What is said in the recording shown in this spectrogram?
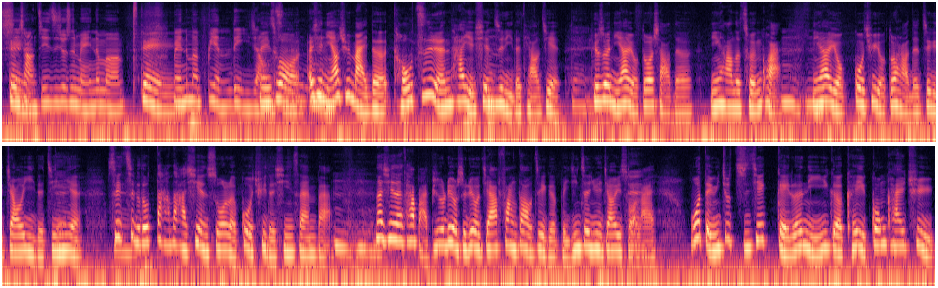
市场机制就是没那么对，没那么便利这样。没错，而且你要去买的投资人他也限制你的条件，对，比如说你要有多少的银行的存款，你要有过去有多少的这个交易的经验，所以这个都大大限缩了过去的新三板。嗯嗯，那现在他把比如说六十六家放到这个北京证券交易所来，我等于就直接给了你一个可以公开去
